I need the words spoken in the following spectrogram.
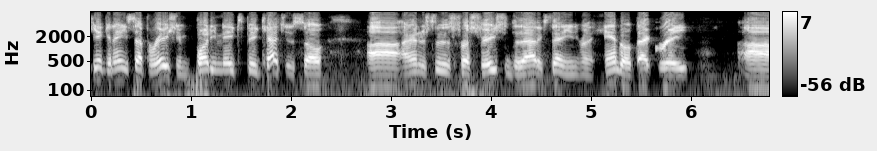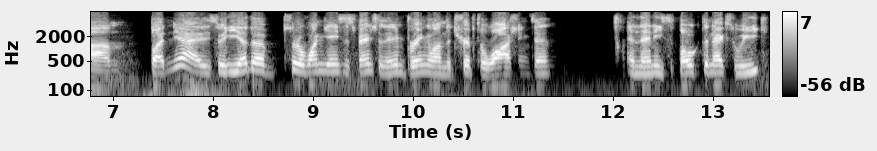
Can't get any separation, but he makes big catches. So uh, I understood his frustration to that extent. He didn't really handle it that great. Um, but yeah, so he had the sort of one game suspension. They didn't bring him on the trip to Washington. And then he spoke the next week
